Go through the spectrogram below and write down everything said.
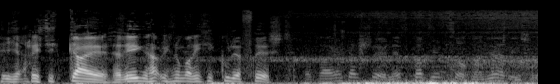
Ja. Richtig geil. Der Regen hat mich nochmal richtig gut erfrischt. Das war ganz, ganz schön. Jetzt kommt ein Zug, man hört ihn schon.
